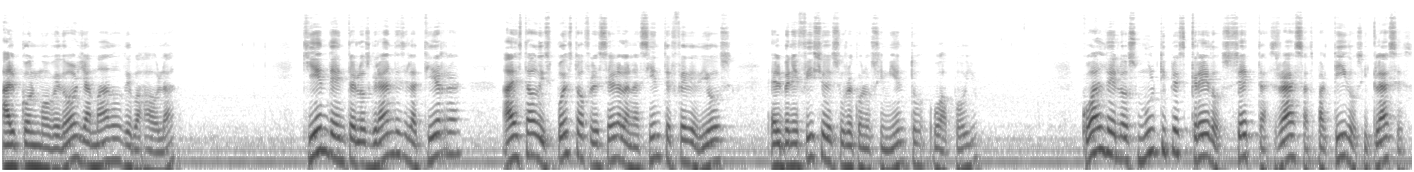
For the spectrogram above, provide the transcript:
al conmovedor llamado de Bajaola? ¿Quién de entre los grandes de la tierra ha estado dispuesto a ofrecer a la naciente fe de Dios el beneficio de su reconocimiento o apoyo? ¿Cuál de los múltiples credos, sectas, razas, partidos y clases,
